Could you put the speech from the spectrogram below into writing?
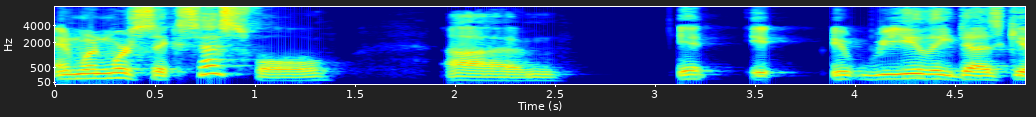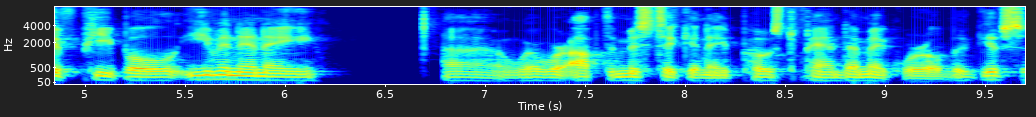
And when we're successful, um, it it it really does give people, even in a uh, where we're optimistic in a post-pandemic world, it gives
